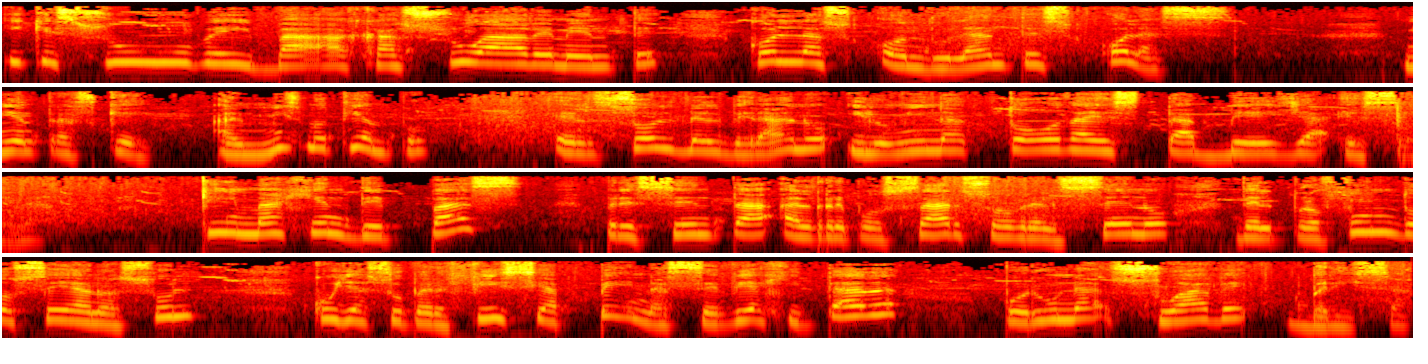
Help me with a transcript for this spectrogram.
y que sube y baja suavemente con las ondulantes olas, mientras que, al mismo tiempo, el sol del verano ilumina toda esta bella escena. ¿Qué imagen de paz presenta al reposar sobre el seno del profundo océano azul, cuya superficie apenas se ve agitada por una suave brisa?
